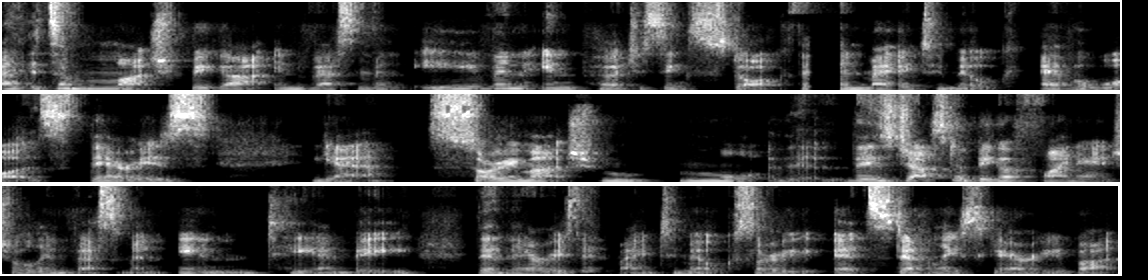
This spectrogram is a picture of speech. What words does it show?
it's a much bigger investment even in purchasing stock than made to milk ever was. There is yeah so much more there's just a bigger financial investment in tmb than there is in made to milk. So it's definitely scary but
